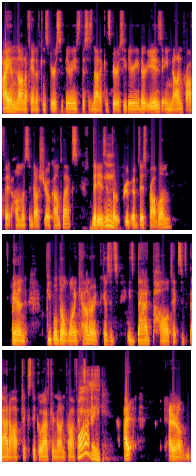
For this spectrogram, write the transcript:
I am not a fan of conspiracy theories. This is not a conspiracy theory. There is a nonprofit homeless industrial complex that is mm. at the root of this problem. And people don't want to counter it because it's it's bad politics. It's bad optics to go after nonprofits. Why? I I don't know.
